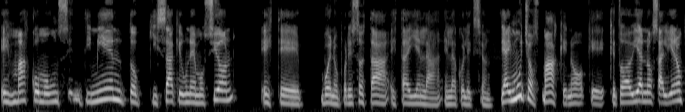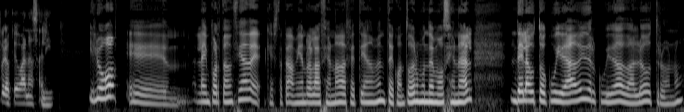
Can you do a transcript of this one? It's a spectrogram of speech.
es más como un sentimiento quizá que una emoción, este, bueno, por eso está, está ahí en la, en la colección. Y hay muchos más que no, que, que todavía no salieron, pero que van a salir. Y luego eh, la importancia de, que está también relacionada efectivamente con todo el mundo emocional, del autocuidado y del cuidado al otro, ¿no?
